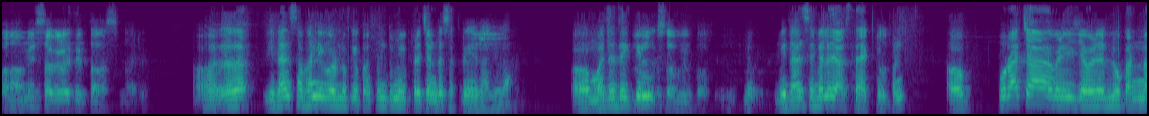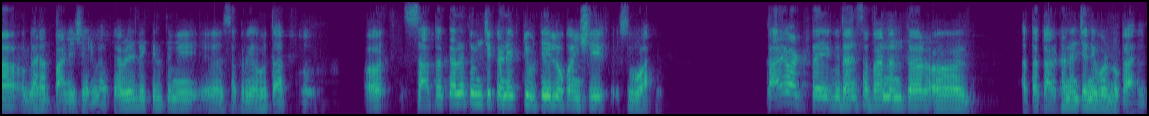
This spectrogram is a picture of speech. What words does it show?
पण आम्ही सगळे तिथं असणार दादा विधानसभा निवडणुकीपासून तुम्ही प्रचंड सक्रिय झालेला आहात. मध्ये देखील विधानसभेला जास्त ऍक्टिव्ह पण पुराच्या वेळी ज्यावेळी लोकांना घरात पाणी शिरलं त्यावेळी देखील तुम्ही सक्रिय होतात. हो. सातत्याने तुमची कनेक्टिव्हिटी लोकांशी सुरू आहे. काय वाटतंय विधानसभेनंतर अं, आता कारखान्यांच्या निवडणुका आहेत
